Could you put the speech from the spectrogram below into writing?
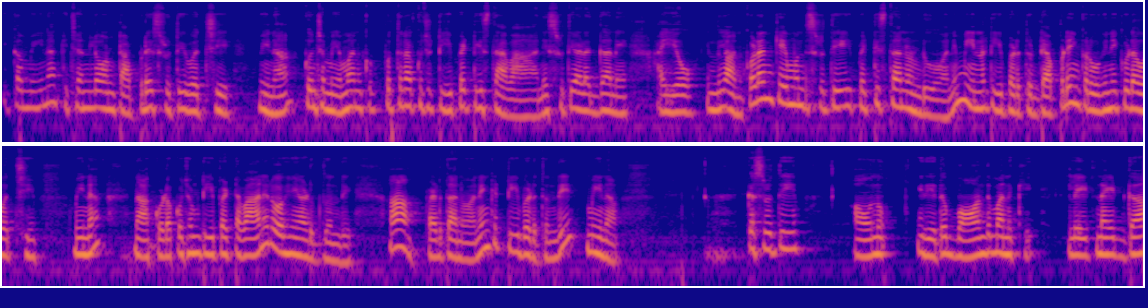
ఇక మీనా కిచెన్లో ఉంటే అప్పుడే శృతి వచ్చి మీనా కొంచెం ఏమనుకోకపోతే నాకు కొంచెం టీ పెట్టిస్తావా? అని శృతి అడగగానే అయ్యో ఇందులో అనుకోవడానికి ఏముంది శృతి? పెట్టిస్తానుండు అని మీనా టీ పెడుతుంటే అప్పుడే ఇంకా రోహిణి కూడా వచ్చి మీనా నాకు కూడా కొంచెం టీ పెట్టవా? అని రోహిణి అడుగుతుంది. పెడతాను అని ఇంకా టీ పెడుతుంది మీనా. ఇక శృతి అవును ఇదేదో బాగుంది మనకి. లేట్ నైట్గా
